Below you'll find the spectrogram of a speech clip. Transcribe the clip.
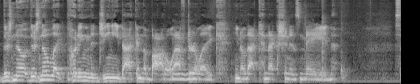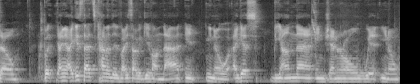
there's no there's no like putting the genie back in the bottle mm-hmm. after like you know that connection is made so but I mean, I guess that's kind of the advice I would give on that. And you know, I guess beyond that, in general, with you know,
